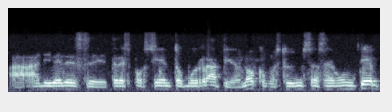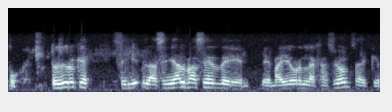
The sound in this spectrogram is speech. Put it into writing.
a, niveles de 3% muy rápido, ¿no? Como estuvimos hace algún tiempo. Entonces creo que la señal va a ser de, mayor relajación, o sea, que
